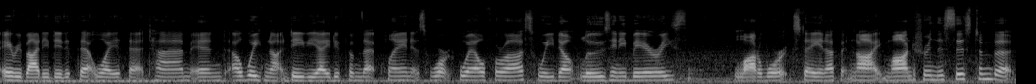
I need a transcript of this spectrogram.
everybody did it that way at that time, and uh, we've not deviated from that plan. It's worked well for us. We don't lose any berries. A lot of work staying up at night monitoring the system, but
